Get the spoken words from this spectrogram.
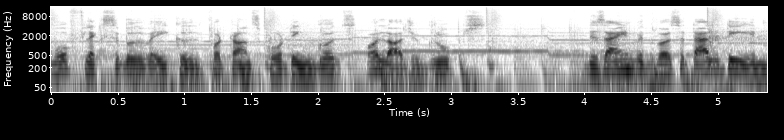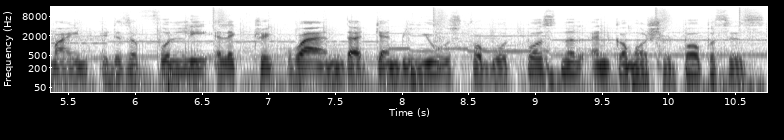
more flexible vehicle for transporting goods or larger groups. Designed with versatility in mind, it is a fully electric van that can be used for both personal and commercial purposes.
